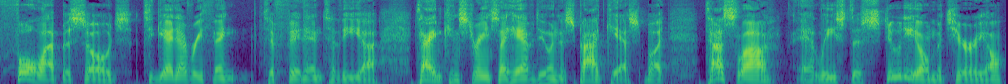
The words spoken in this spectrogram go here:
full episodes, to get everything to fit into the uh, time constraints I have doing this podcast. But Tesla, at least the studio material,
